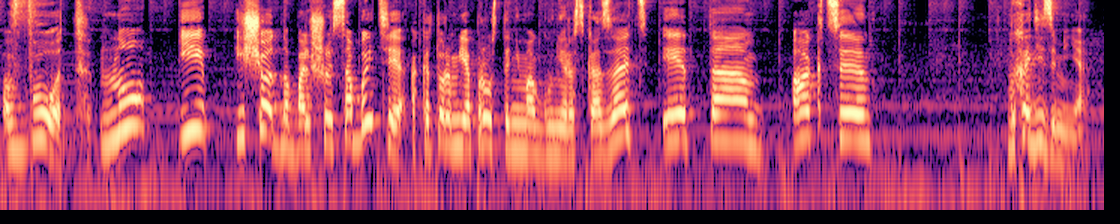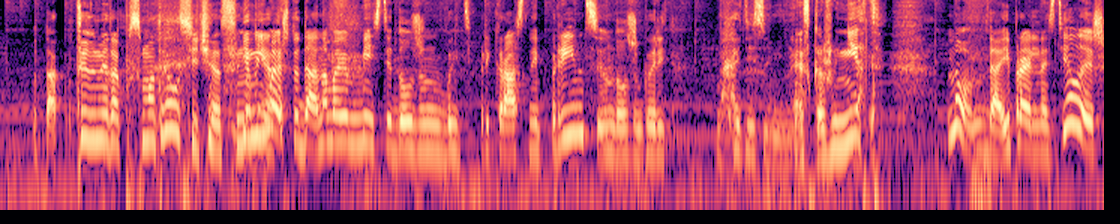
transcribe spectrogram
Вот. Ну, и еще одно большое событие, о котором я просто не могу не рассказать, это акция «Выходи за меня». Вот так. Ты на меня так посмотрел сейчас? Я Нет. понимаю, что да, на моем месте должен быть прекрасный принц, и он должен говорить «Выходи за меня». Я скажу нет. Ну, да, и правильно сделаешь,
